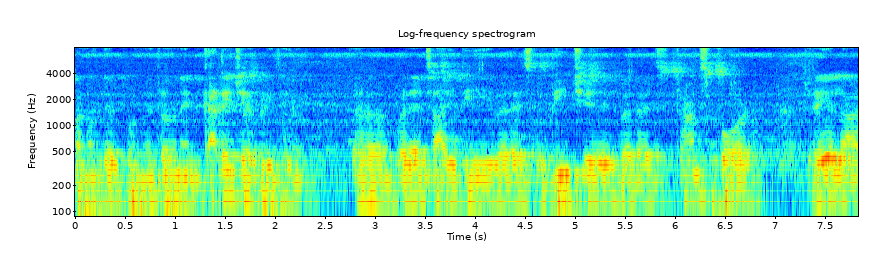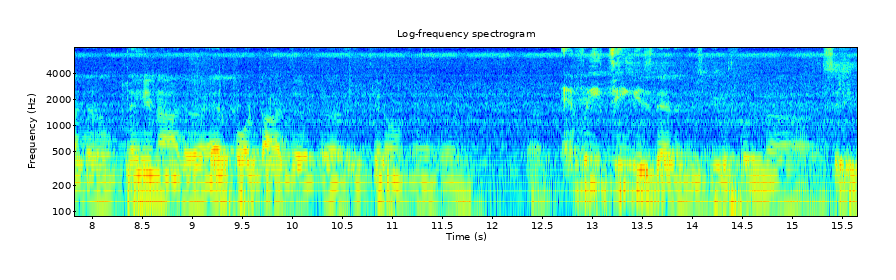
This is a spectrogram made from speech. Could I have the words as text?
ಪನೊಂದು ಉಪ್ಪುಂಡು Mithun encourage everything whether it's I T whether it's the beach whether it's transport, rail art, uh, plane art, uh, airport art, uh, uh, you know, uh, uh, uh, everything is there in this beautiful uh, city.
